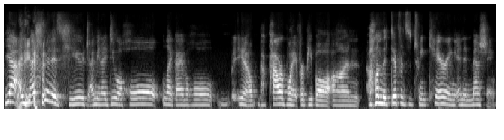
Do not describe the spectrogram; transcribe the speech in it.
Yeah, right? enmeshment is huge. I mean, I do a whole like I have a whole you know PowerPoint for people on on the difference between caring and enmeshing,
